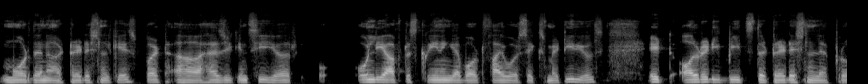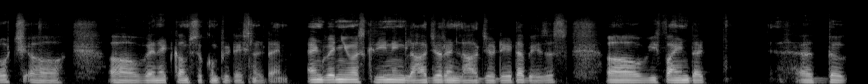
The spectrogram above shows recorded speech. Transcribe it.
more than our traditional case. But uh, as you can see here, only after screening about five or six materials, it already beats the traditional approach uh, uh, when it comes to computational time. And when you are screening larger and larger databases, uh, we find that the the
